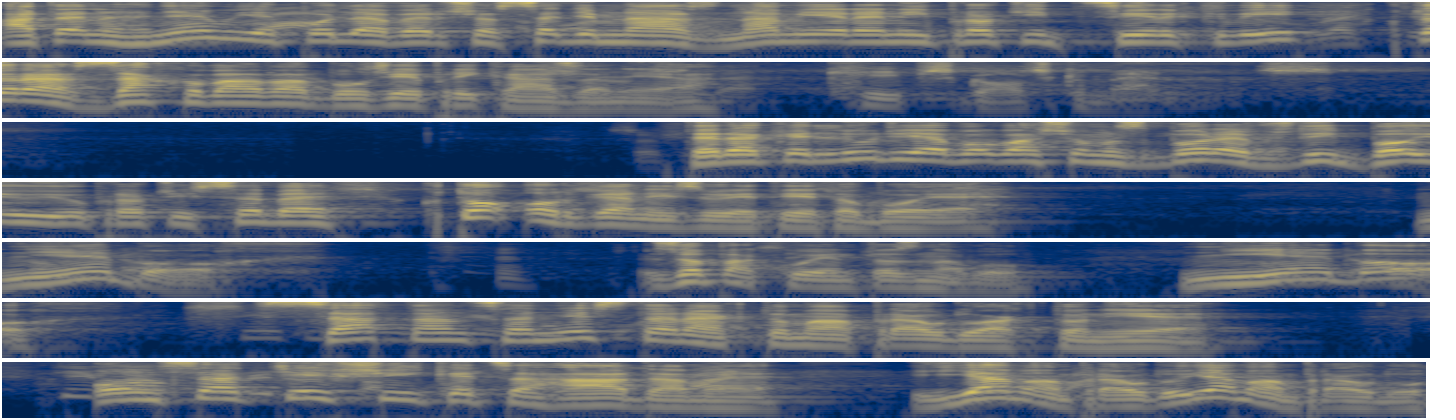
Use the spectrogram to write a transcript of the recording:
A ten hnev je podľa verša 17 namierený proti cirkvi, ktorá zachováva Božie prikázania. Teda keď ľudia vo vašom zbore vždy bojujú proti sebe, kto organizuje tieto boje? Nie Boh. Zopakujem to znovu. Nie Boh. Satan sa nestará, kto má pravdu a kto nie. On sa teší, keď sa hádame. Ja mám pravdu, ja mám pravdu.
